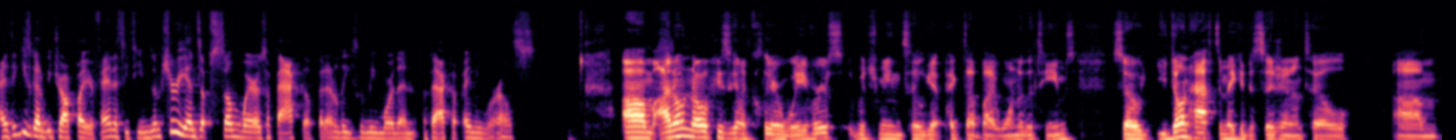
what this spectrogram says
I think he's got to be dropped by your fantasy teams. I'm sure he ends up somewhere as a backup, but I don't think he's going to be more than a backup anywhere else. Um, I don't know if he's going to clear waivers, which means he'll get picked up by one of the teams. So you don't have to make a decision until um,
